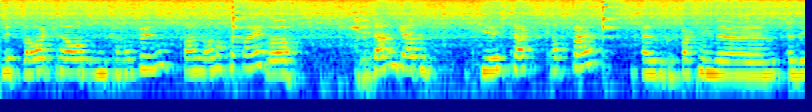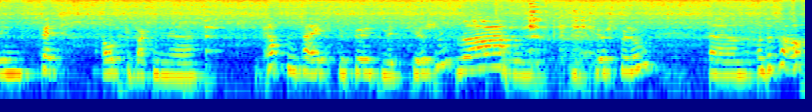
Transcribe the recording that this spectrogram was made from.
mit Sauerkraut und Kartoffeln waren auch noch dabei. Oh. Dann gab es Kirchtagskrapferl, also gebackene, also in Fett ausgebackene Krapfenteig gefüllt mit Kirschen, Ah. also mit, Kirschfüllung. Ähm, und das war auch,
